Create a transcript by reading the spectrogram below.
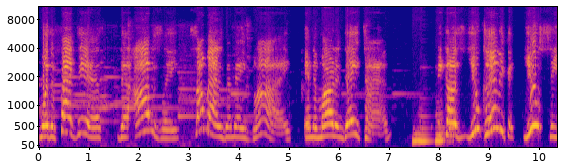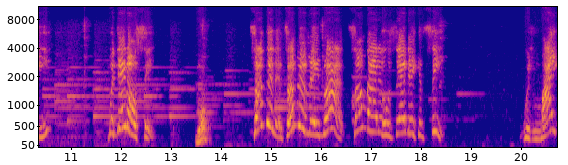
was the fact is that obviously somebody's been made blind in the modern day time Because you clearly could you see, but they don't see. yeah, Something that something made blind. Somebody who said they could see, which might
